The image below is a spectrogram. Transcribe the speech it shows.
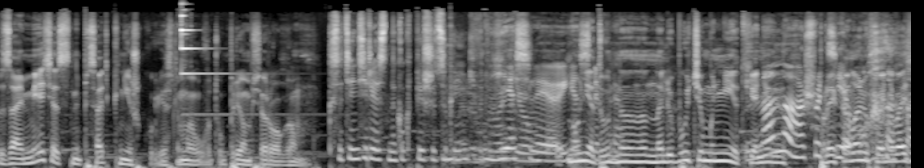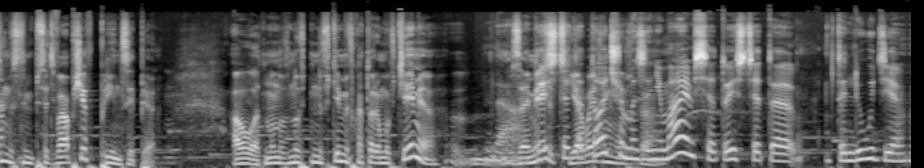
за месяц написать книжку, если мы вот упремся рогом. Кстати, интересно, как пишутся книги вдвоем? Если, ну нет, прям... на, на, на любую тему нет. Я на не, нашу про тему. экономику я не возьму написать вообще в принципе. А вот, ну, ну, в теме, в которой мы в теме, да. за месяц то есть я это возьму, то, чем да. мы занимаемся, то есть это это люди,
